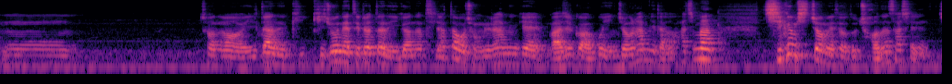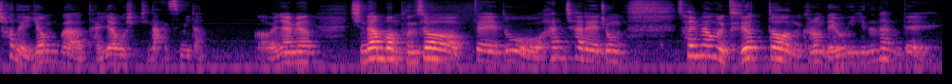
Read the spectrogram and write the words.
음, 저는 어, 일단 기, 기존에 드렸던 의견은 틀렸다고 정리를 하는 게 맞을 것 같고 인정을 합니다. 하지만 지금 시점에서도 저는 사실 첫 의견과 달리하고 싶지는 않습니다. 어, 왜냐하면 지난번 분석 때에도 한 차례 좀 설명을 드렸던 그런 내용이기는 한데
